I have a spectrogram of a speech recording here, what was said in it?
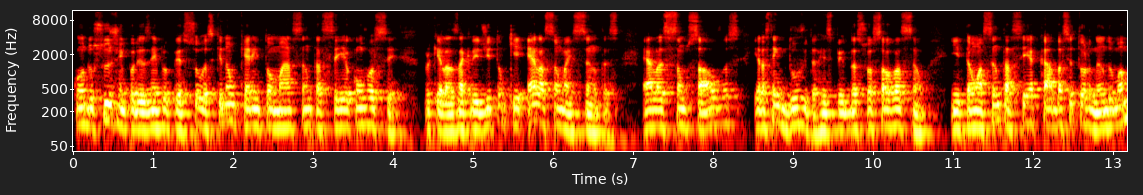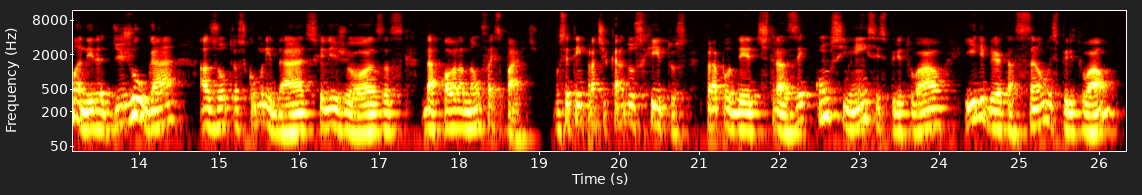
Quando surgem, por exemplo, pessoas que não querem tomar a Santa Ceia com você, porque elas acreditam que elas são mais santas, elas são salvas e elas têm dúvida a respeito da sua salvação. Então a Santa Ceia acaba se tornando uma maneira de julgar as outras comunidades religiosas da qual ela não faz parte. Você tem praticado os ritos para poder te trazer consciência espiritual e libertação espiritual?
